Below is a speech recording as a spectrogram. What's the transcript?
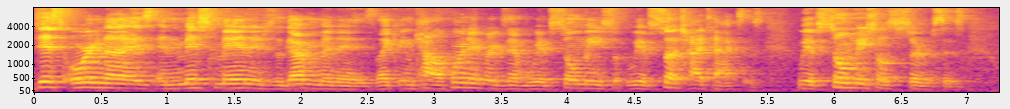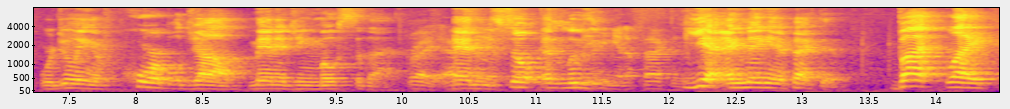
disorganized and mismanaged the government is. Like in California, for example, we have so many, we have such high taxes, we have so many social services. We're doing a horrible job managing most of that. Right. And so- and losing- making it effective. Yeah, and making it effective. But like,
